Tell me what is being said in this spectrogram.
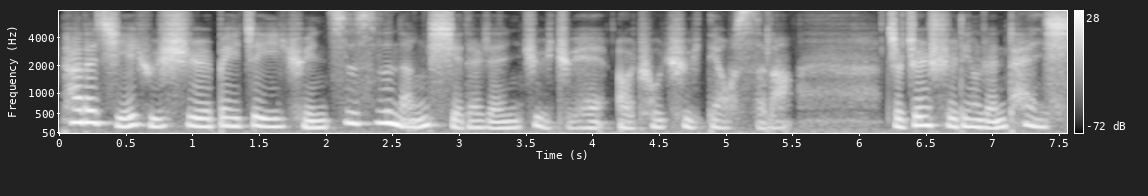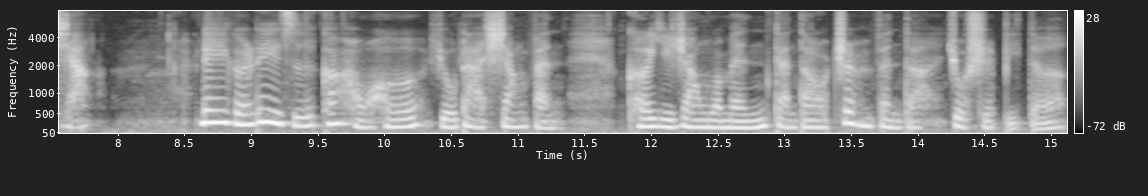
他的结局是被这一群自私能血的人拒绝，而出去吊死了。这真是令人叹息啊！另一个例子刚好和犹大相反，可以让我们感到振奋的，就是彼得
